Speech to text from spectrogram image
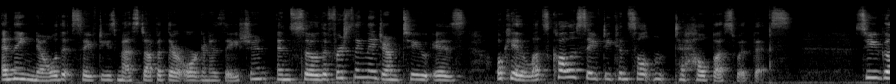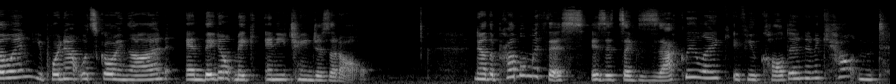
and they know that safety's messed up at their organization. And so the first thing they jump to is okay, let's call a safety consultant to help us with this. So you go in, you point out what's going on, and they don't make any changes at all. Now, the problem with this is it's exactly like if you called in an accountant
